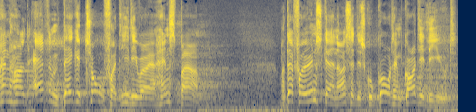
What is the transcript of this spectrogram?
han holdt af dem begge to, fordi de var hans børn. Og derfor ønskede han også, at det skulle gå dem godt i livet.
